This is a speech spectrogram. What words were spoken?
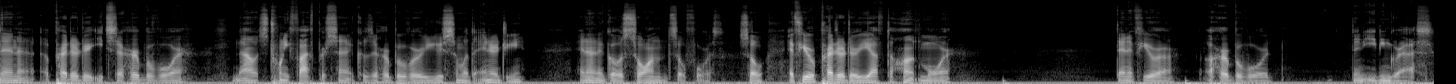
then a, a predator eats the herbivore, now it's twenty five percent because the herbivore used some of the energy, and then it goes so on and so forth. So if you're a predator, you have to hunt more than if you're a, a herbivore than eating grass.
